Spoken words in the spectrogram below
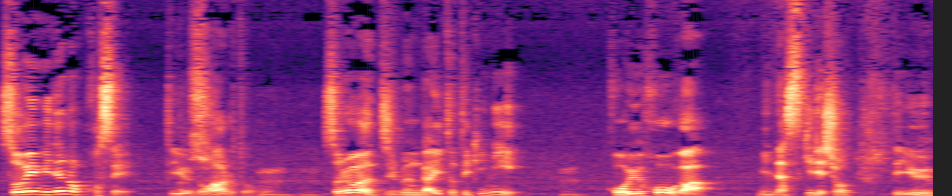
そういう意味での個性っていうのはあると思う、うんうんそれは自分が意図的にうん。こういう方がみんな好きでしょってうんいう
